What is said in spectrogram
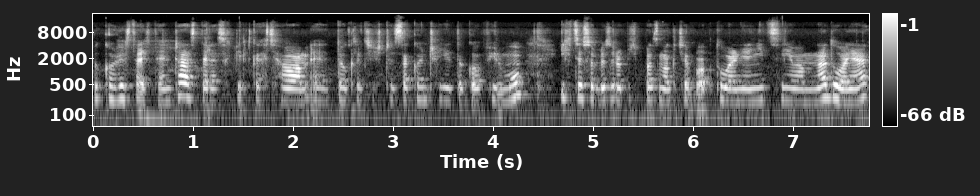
wykorzystać ten czas. Teraz chwilkę chciałam e, dograć jeszcze zakończenie tego filmu i chcę sobie zrobić paznokcie, bo aktualnie nic nie mam na dłoniach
